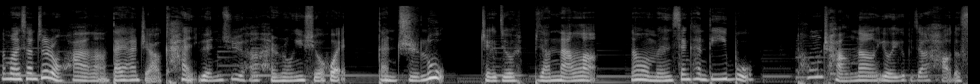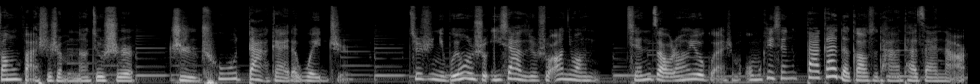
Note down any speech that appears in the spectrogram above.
那么像这种话呢，大家只要看原句哈，很容易学会。但指路这个就比较难了。那我们先看第一步，通常呢，有一个比较好的方法是什么呢？就是指出大概的位置，就是你不用说一下子就说啊，你往。前走，然后右拐什么？我们可以先大概的告诉他他在哪儿。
